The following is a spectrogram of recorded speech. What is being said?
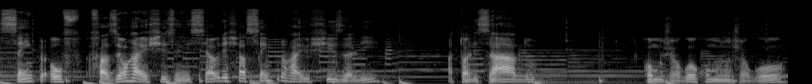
sempre, ou fazer um raio-x inicial e deixar sempre o raio-x ali atualizado, como jogou, como não jogou,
